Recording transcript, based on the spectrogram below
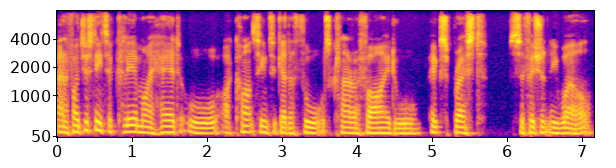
And if I just need to clear my head or I can't seem to get a thought clarified or expressed sufficiently well,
